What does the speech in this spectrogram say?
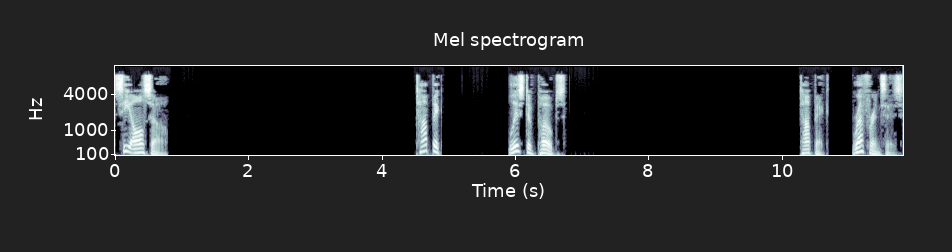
See also List of popes References.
